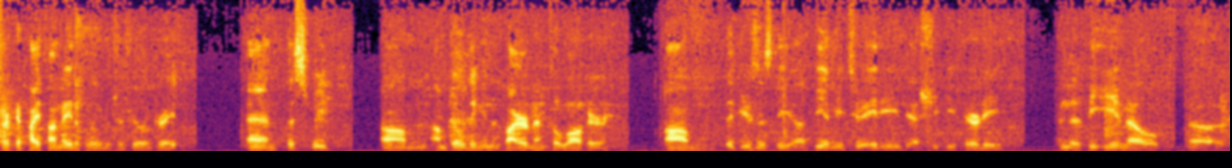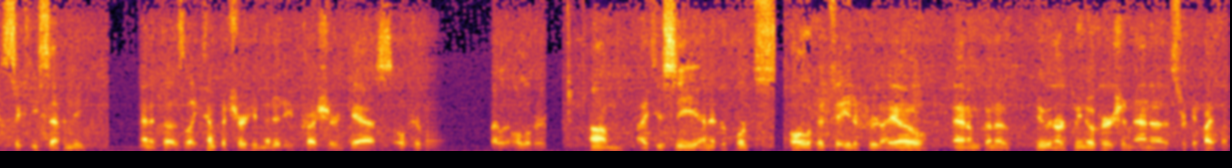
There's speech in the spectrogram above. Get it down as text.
Circuit Python natively, which is really great. And this week, um, I'm building an environmental logger um, that uses the uh, BME280, the SGP30, and the VEML uh, 6070, and it does like temperature, humidity, pressure, gas, ultraviolet, all over um, I2C, and it reports all of it to Adafruit IO. And I'm gonna do an Arduino version and a CircuitPython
